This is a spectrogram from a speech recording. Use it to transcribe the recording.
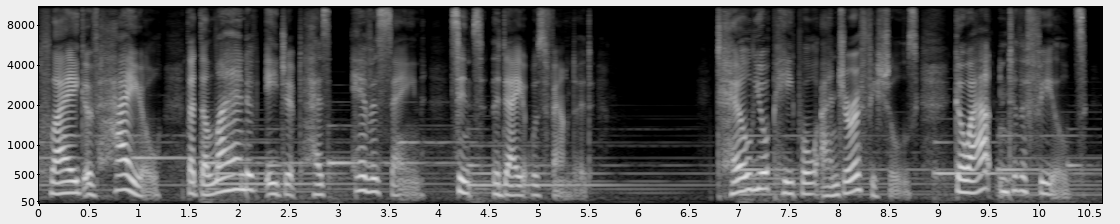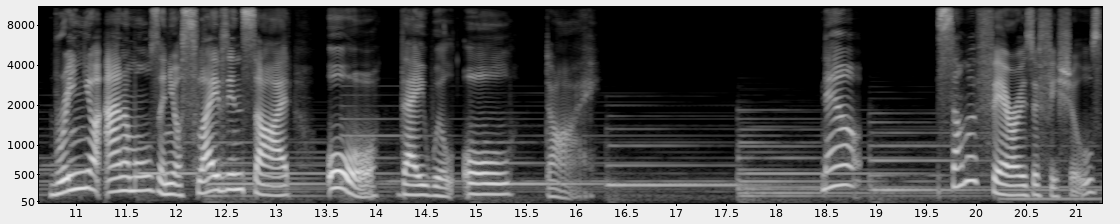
plague of hail that the land of Egypt has ever seen since the day it was founded. Tell your people and your officials go out into the fields, bring your animals and your slaves inside, or they will all die. Now, some of Pharaoh's officials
